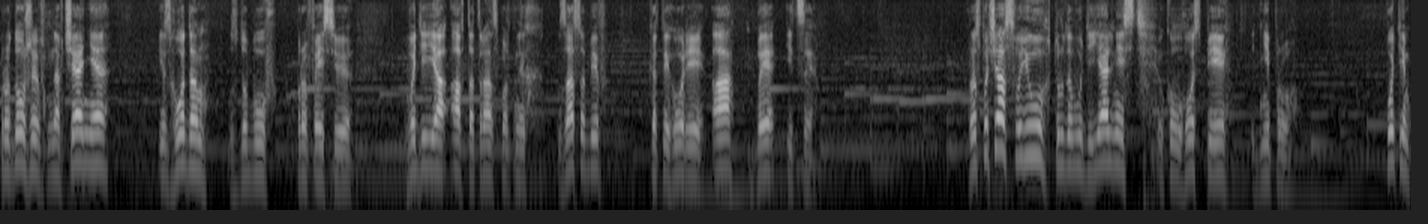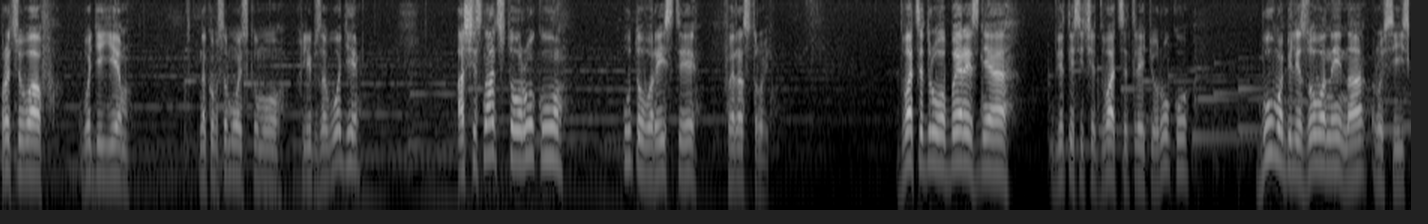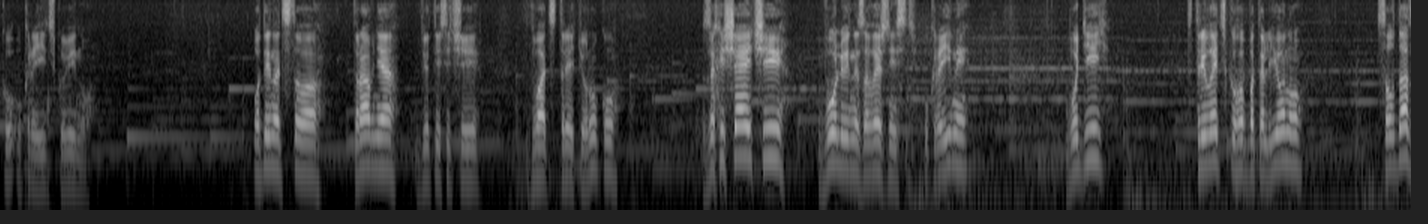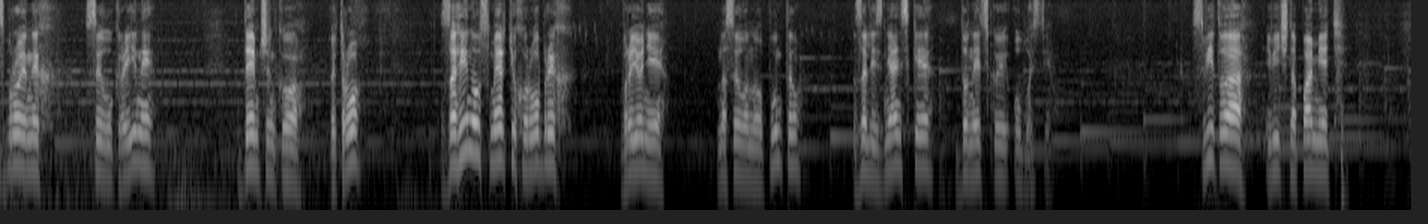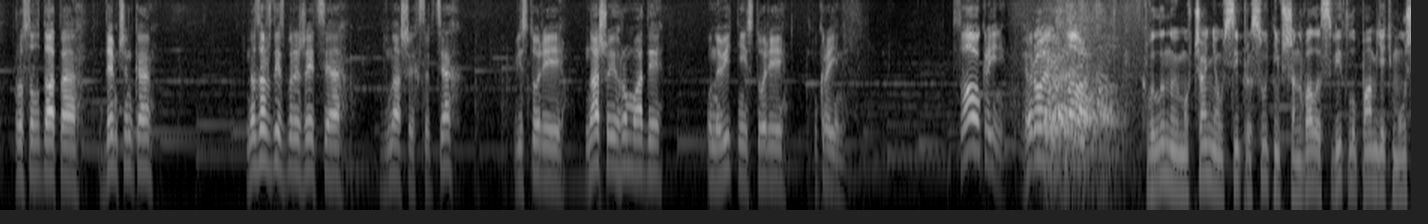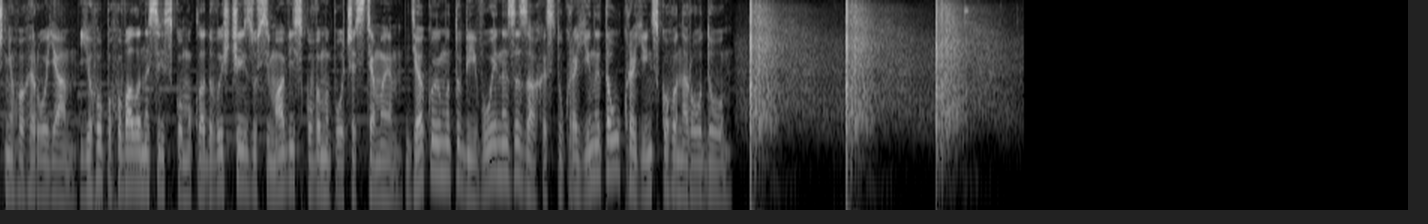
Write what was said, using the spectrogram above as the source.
продовжив навчання і згодом здобув професію водія автотранспортних засобів категорії А, Б і С. Розпочав свою трудову діяльність у колгоспі Дніпро. Потім працював водієм на комсомольському хлібзаводі, а з 16-го року у товаристві Ферострой. 22 березня 2023 року був мобілізований на російсько-українську війну. 11 травня 2023 року, захищаючи волю і незалежність України, водій стрілецького батальйону, солдат Збройних сил України Демченко Петро загинув смертю хоробрих в районі населеного пункту Залізнянське Донецької області. Світла і вічна пам'ять про солдата Демченка назавжди збережеться в наших серцях, в історії нашої громади, у новітній історії України. Слава Україні! Героям слава! Хвилиною мовчання усі присутні вшанували світлу пам'ять мужнього героя. Його поховали на сільському кладовищі з усіма військовими почестями. Дякуємо тобі, воїне, за захист України та українського народу.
